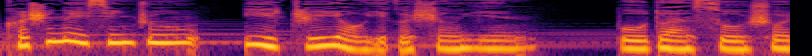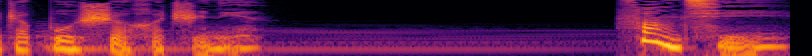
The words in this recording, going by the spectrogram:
可是内心中一直有一个声音，不断诉说着不舍和执念。放弃，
